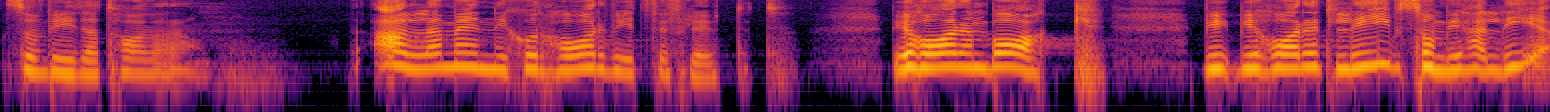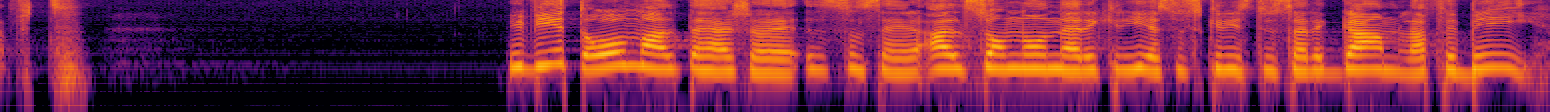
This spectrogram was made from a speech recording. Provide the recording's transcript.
som Vida talar om. Alla människor har vi ett förflutet. Vi har en bak, vi, vi har ett liv som vi har levt. Vi vet om allt det här som säger, alltså om någon är i Jesus Kristus är det gamla förbi.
